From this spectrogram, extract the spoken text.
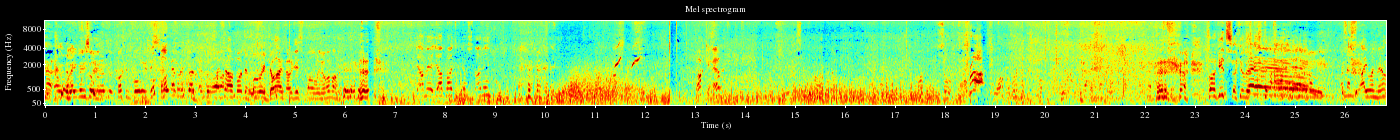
that L5 is over in the fucking photo. Just everything in the water. I thought the got us. I was just falling over. Yeah, mate, your buds, you're stunning. Fucking hell. Fucking sick of it. There's a sly one there.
